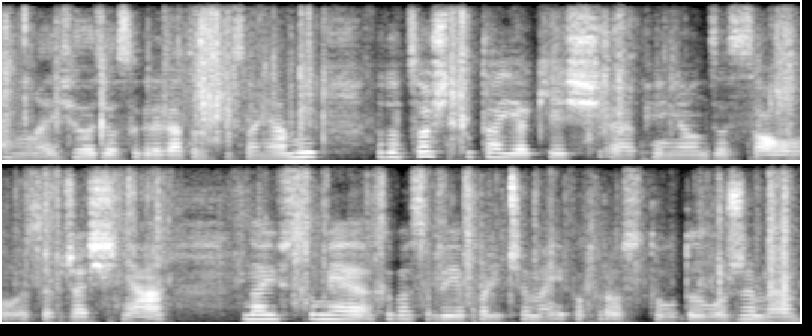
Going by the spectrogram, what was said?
mm, jeśli chodzi o segregator z wyzwaniami, no to coś tutaj jakieś e, pieniądze są ze września. No i w sumie chyba sobie je policzymy i po prostu dołożymy mm,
